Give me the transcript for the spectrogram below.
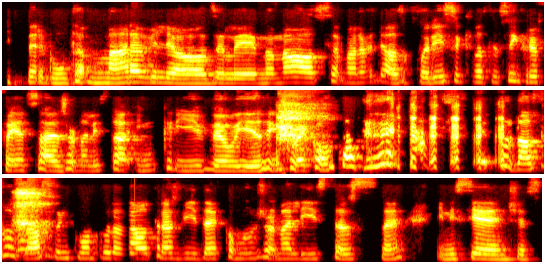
Que pergunta maravilhosa, Helena. Nossa, maravilhosa. Por isso que você sempre foi essa jornalista incrível e a gente vai contar esse nosso, nosso encontro da outra vida como jornalistas, né, iniciantes.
